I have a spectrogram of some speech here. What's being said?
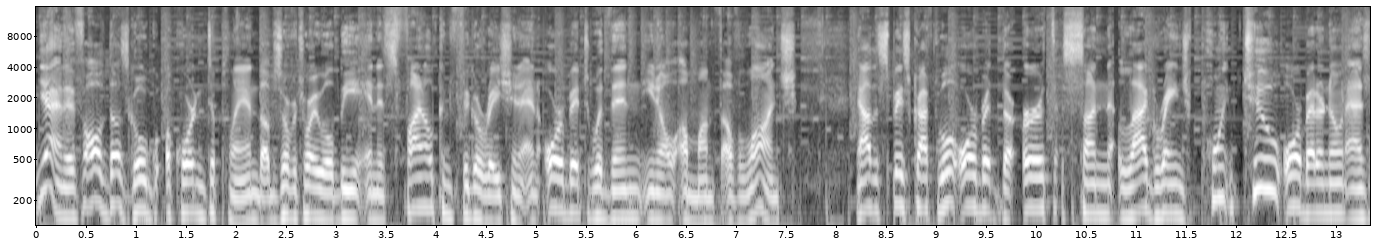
Yeah, and if all does go according to plan, the observatory will be in its final configuration and orbit within, you know, a month of launch. Now, the spacecraft will orbit the Earth Sun Lagrange Point 2, or better known as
